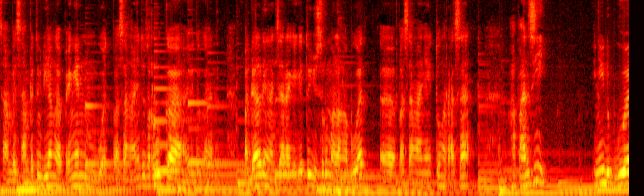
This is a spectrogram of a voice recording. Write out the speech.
sampai-sampai tuh dia nggak pengen membuat pasangannya itu terluka gitu kan. Padahal dengan cara kayak gitu justru malah ngebuat uh, pasangannya itu ngerasa apaan sih? Ini hidup gue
